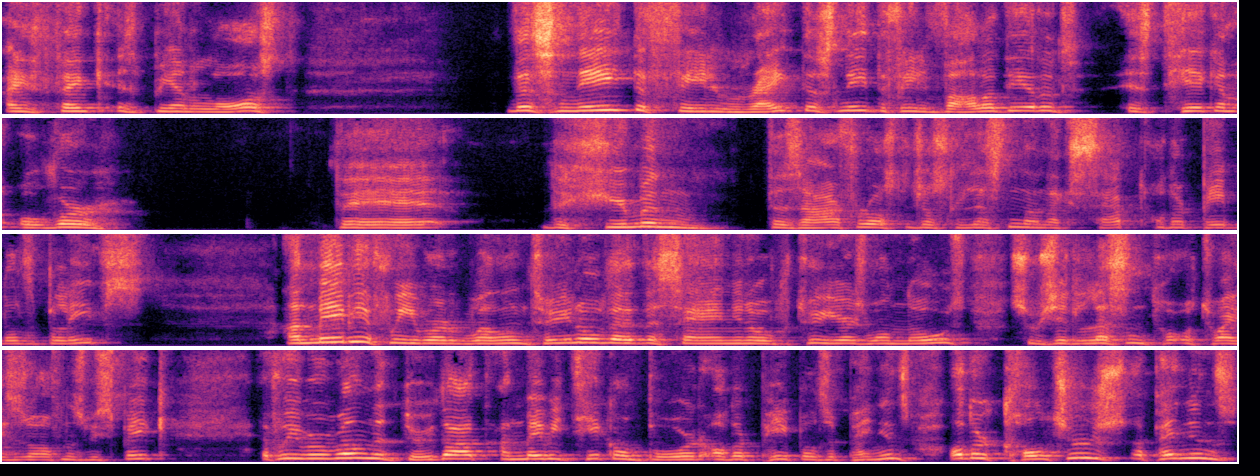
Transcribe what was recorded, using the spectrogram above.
I think is being lost. This need to feel right, this need to feel validated is taking over the the human desire for us to just listen and accept other people's beliefs. And maybe if we were willing to, you know, the, the saying, you know, for two years one knows, so we should listen to twice as often as we speak. If we were willing to do that and maybe take on board other people's opinions, other cultures' opinions,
